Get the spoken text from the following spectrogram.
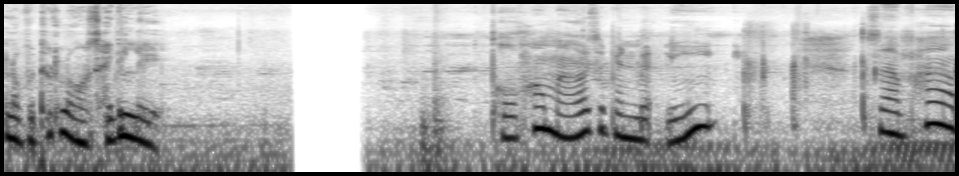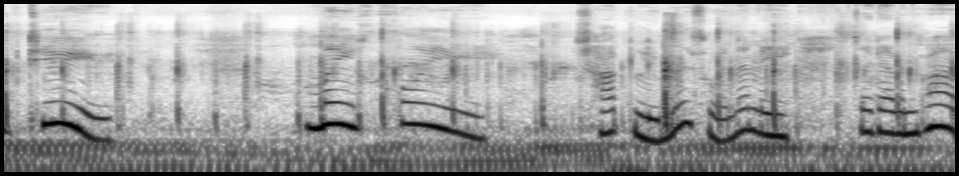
เราไปทดลองใช้กันเลย พอเข้ามาก็จะเป็นแบบนี้ ภาพที่ไม่ค่อยชัดหรือไม่สวยนั่นเองจะกลายเป็นภาพ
